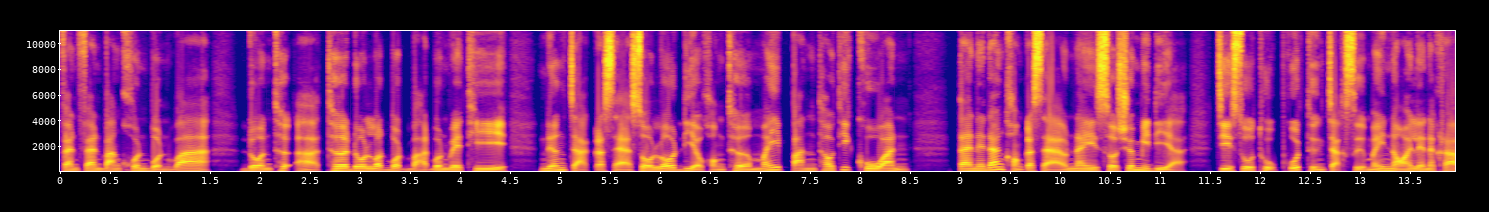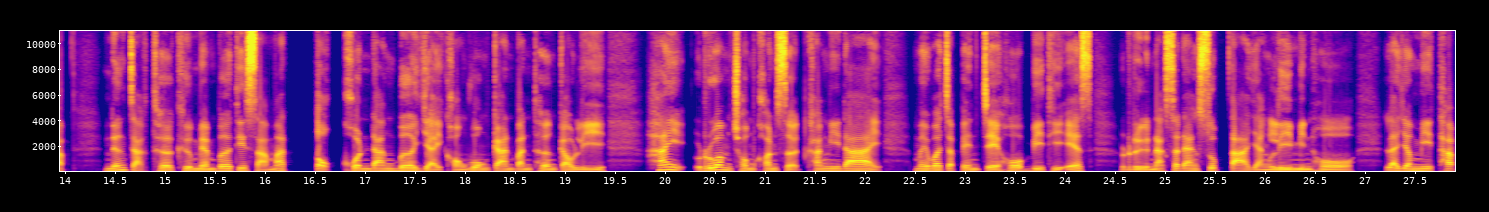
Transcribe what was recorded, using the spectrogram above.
แฟน ๆ บางคนบ่นว่า โดนเธออ่าเธอโดนลดบทบาทบนเวที เนื่องจากกระแสโซโล่เดี่ยวของเธอไม่ปันเท่าที่ควร แต่ในด้านของกระแสในโซเชียลมีเดียจีซูถูกพูดถึงจากสื่อไม่น้อยเลยนะครับ เนื่องจากเธอคือเมมเบอร์ที่สามารถตกคนดังเบอร์ใหญ่ของวงการบันเทิงเกาหลี ให้ร่วมชมคอนเสิร์ตครั้งนี้ได้ ไม่ว่าจะเป็น J-Hope BTS หรือนักแสดงซุปตาอย่างลีมินโฮ และยังมีทัพ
